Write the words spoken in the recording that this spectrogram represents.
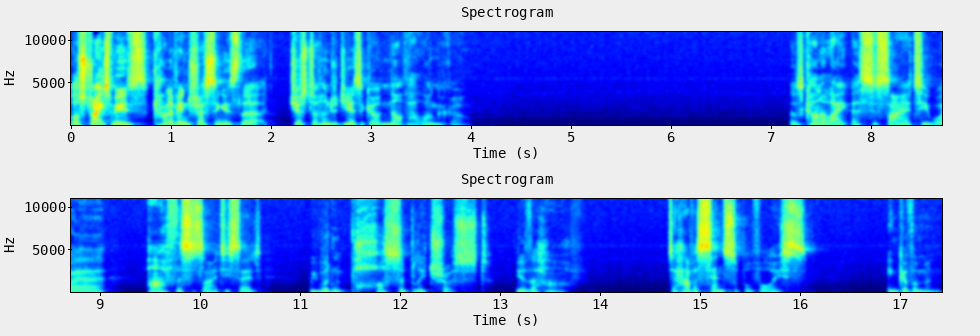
What strikes me is kind of interesting is that just 100 years ago, not that long ago, there was kind of like a society where half the society said, we wouldn't possibly trust the other half to have a sensible voice in government.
